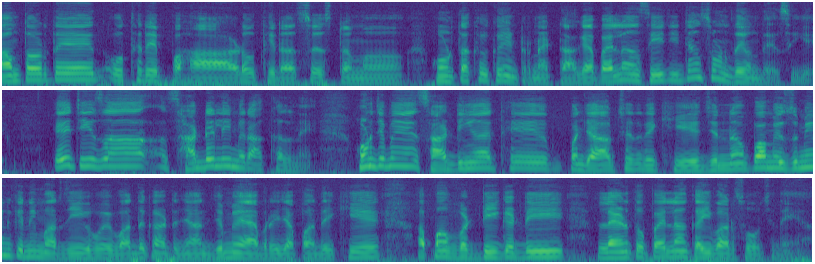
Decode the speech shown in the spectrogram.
ਆਮ ਤੌਰ ਤੇ ਉੱਥੇ ਦੇ ਪਹਾੜ ਉੱਥੇ ਦਾ ਸਿਸਟਮ ਹੁਣ ਤੱਕ ਕੋਈ ਇੰਟਰਨੈਟ ਆ ਗਿਆ ਪਹਿਲਾਂ ਅਸੀਂ ਇਹ ਚੀਜ਼ਾਂ ਸੁਣਦੇ ਹੁੰਦੇ ਸੀਗੇ। ਇਹ ਚੀਜ਼ਾਂ ਸਾਡੇ ਲਈ ਮਿਰਾਕਲ ਨੇ। ਹੁਣ ਜਿਵੇਂ ਸਾਡੀਆਂ ਇੱਥੇ ਪੰਜਾਬ 'ਚ ਦੇਖੀਏ ਜਿੰਨਾ ਭਾਵੇਂ ਜ਼ਮੀਨ ਕਿੰਨੀ ਮਰਜ਼ੀ ਹੋਵੇ ਵੱਧ ਘੱਟ ਜਾਂ ਜਿਵੇਂ ਐਵਰੇਜ ਆਪਾਂ ਦੇਖੀਏ ਆਪਾਂ ਵੱਡੀ ਗੱਡੀ ਲੈਣ ਤੋਂ ਪਹਿਲਾਂ ਕਈ ਵਾਰ ਸੋਚਦੇ ਹਾਂ।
